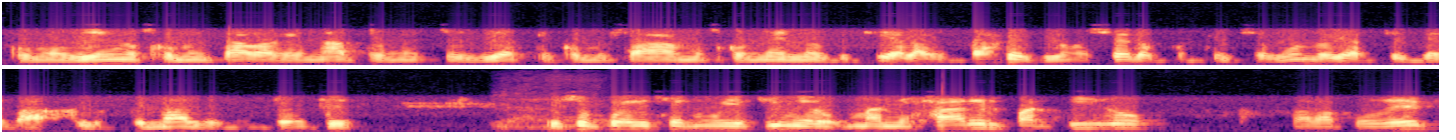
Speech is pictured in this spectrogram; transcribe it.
como bien nos comentaba Renato en estos días que conversábamos con él, nos decía la ventaja es de 1 a 0, porque el segundo ya se lleva a los penales. Entonces, eso puede ser muy efímero. Manejar el partido para poder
